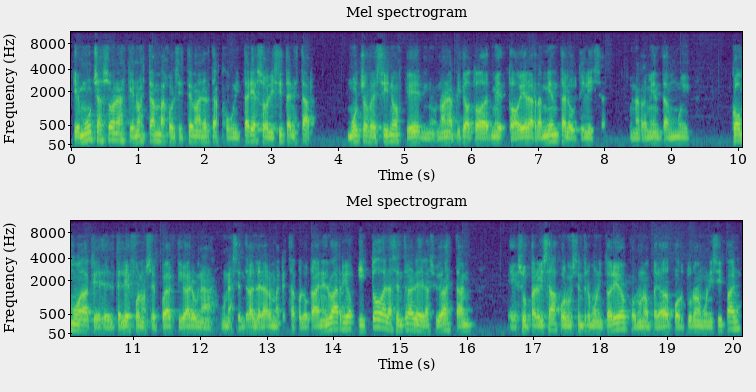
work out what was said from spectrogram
que muchas zonas que no están bajo el sistema de alertas comunitarias solicitan estar. Muchos vecinos que no, han aplicado todavía, la herramienta lo utilizan. Es una herramienta muy cómoda que desde el teléfono se puede activar una, una central de alarma que está colocada en el barrio y todas las centrales de la ciudad están eh, supervisadas por un centro de monitoreo con un operador por turno municipal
